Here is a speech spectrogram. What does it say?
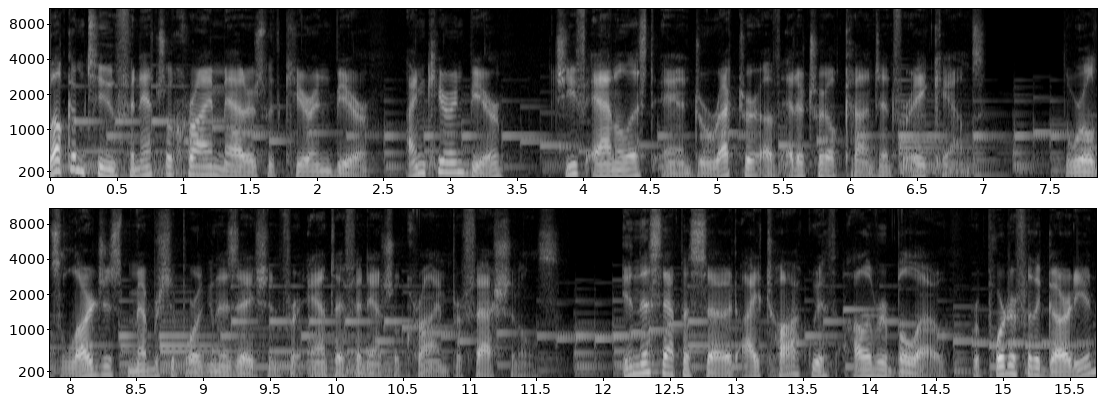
Welcome to Financial Crime Matters with Kieran Beer. I'm Kieran Beer, Chief Analyst and Director of Editorial Content for ACAMS, the world's largest membership organization for anti financial crime professionals. In this episode, I talk with Oliver Bullough, reporter for The Guardian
